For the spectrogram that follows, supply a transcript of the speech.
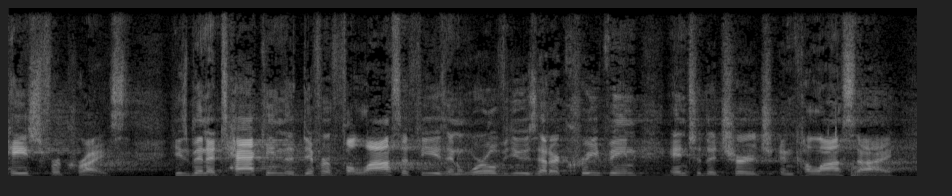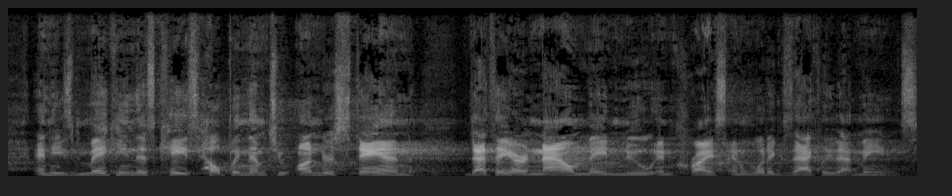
case for Christ. He's been attacking the different philosophies and worldviews that are creeping into the church in Colossae. And he's making this case, helping them to understand that they are now made new in Christ and what exactly that means.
